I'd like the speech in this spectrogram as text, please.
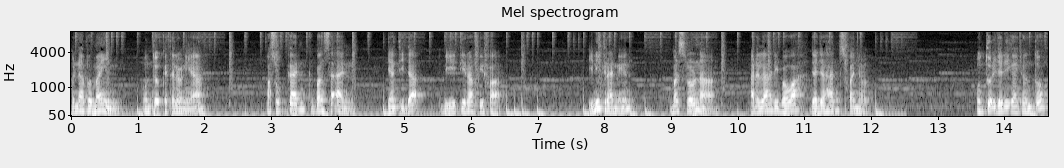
pernah bermain untuk Catalonia, pasukan kebangsaan yang tidak diiktiraf FIFA. Ini kerana Barcelona adalah di bawah jajahan Sepanyol. Untuk dijadikan contoh,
